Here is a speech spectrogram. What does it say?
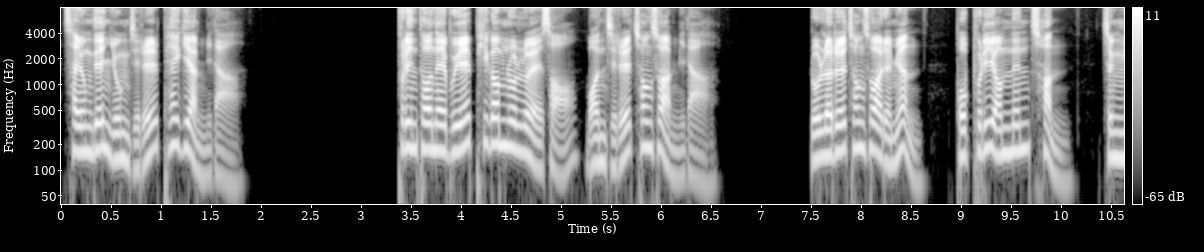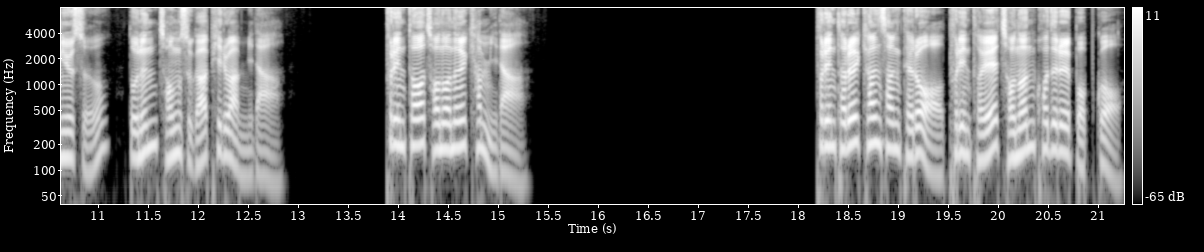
사용된 용지를 폐기합니다. 프린터 내부의 픽업 롤러에서 먼지를 청소합니다. 롤러를 청소하려면 보풀이 없는 천, 증류수 또는 정수가 필요합니다. 프린터 전원을 켭니다. 프린터를 켠 상태로 프린터의 전원 코드를 뽑고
